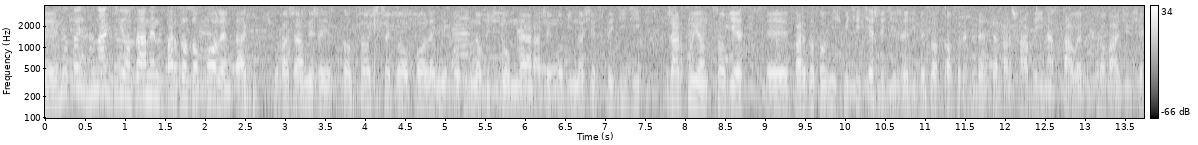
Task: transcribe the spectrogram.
Y, no to jest znak związany bardzo z Opolem, tak? Uważamy, że jest to coś, czego Opole nie powinno być dumne, a raczej powinno się wstydzić i żartując sobie, y, bardzo powinniśmy się cieszyć, jeżeli by został prezydentem Warszawy i na stałe wyprowadził się,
